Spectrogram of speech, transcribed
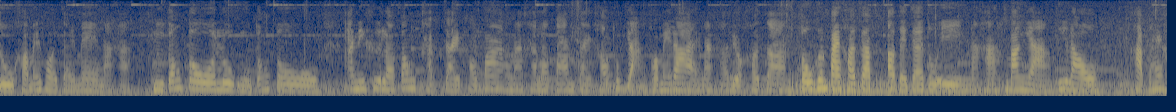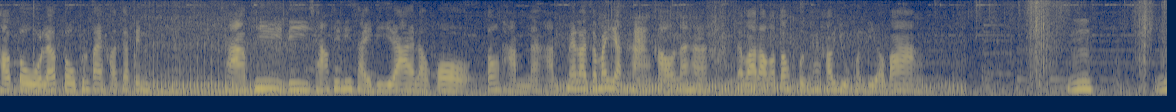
ดูเขาไม่พอใจแม่นะคะ หนูต้องโตลูกหนูต้องโต อันนี้คือเราต้องขัดใจเขาบ้างนะคะ เราตามใจเขาทุกอย่างก็ไม่ได้นะคะ เดี๋ยวเขาจะโตขึ้นไปเขาจะเอาแต่ใจตัวเองนะคะ บางอย่างที่เราขัดให้เขาโตแล้วโตขึ้นไปเขาจะเป็นช้างที่ดีช้างที่นิสัยดีได้เราก็ต้องทำนะคะ แม้เราจะไม่อยากห่างเขานะคะ แต่ว่าเราก็ต้องฝึกให้เขาอยู่คนเดียวบ้าง อืมอื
